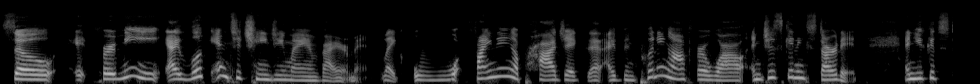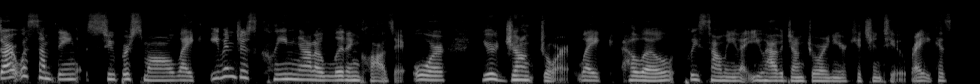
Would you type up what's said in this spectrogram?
So it for me, I look into changing my environment, like wh- finding a project that I've been putting off for a while and just getting started. And you could start with something super small, like even just cleaning out a linen closet or your junk drawer. Like, hello, please tell me that you have a junk drawer in your kitchen too, right? Because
